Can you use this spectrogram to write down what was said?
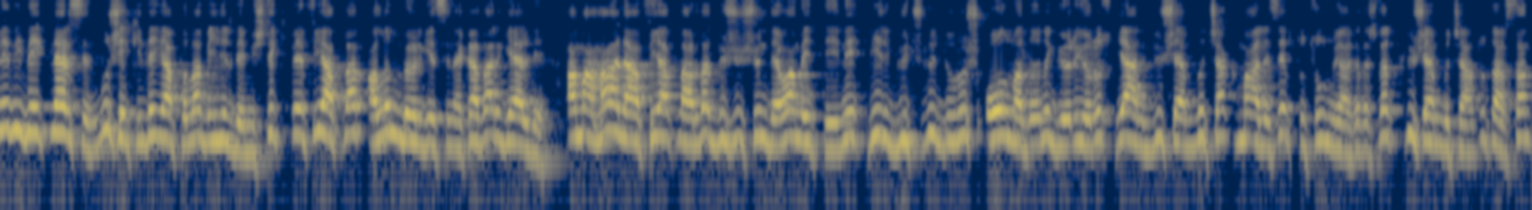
ve bir beklersin. Bu şekilde yapılabilir demiştik ve fiyatlar alım bölgesine kadar geldi. Ama hala fiyatlarda düşüşün devam ettiğini, bir güçlü duruş olmadığını görüyoruz. Yani düşen bıçak maalesef tutulmuyor arkadaşlar. Düşen bıçağı tutarsan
